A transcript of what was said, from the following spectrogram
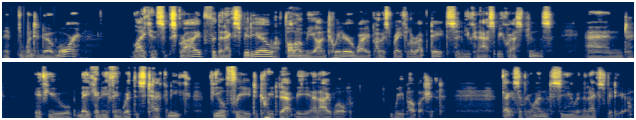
if you want to know more, like and subscribe for the next video. Follow me on Twitter where I post regular updates and you can ask me questions. And if you make anything with this technique, feel free to tweet it at me and I will republish it. Thanks everyone. See you in the next video.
